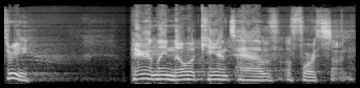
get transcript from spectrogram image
Three. Apparently, Noah can't have a fourth son.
